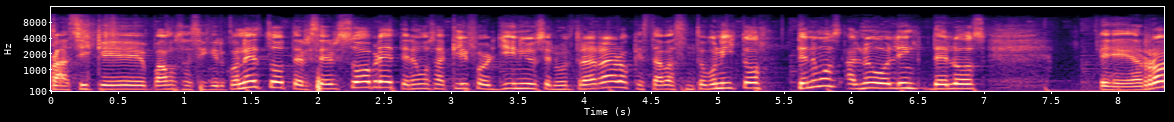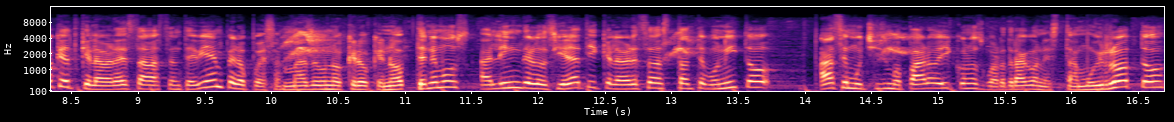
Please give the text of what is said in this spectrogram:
Así que vamos a seguir con esto. Tercer sobre, tenemos a Clifford Genius en ultra raro, que está bastante bonito. Tenemos al nuevo link de los eh, Rocket, que la verdad está bastante bien, pero pues a más de uno creo que no. Tenemos al link de los Hierati, que la verdad está bastante bonito hace muchísimo paro y con los Guardragon está muy roto.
